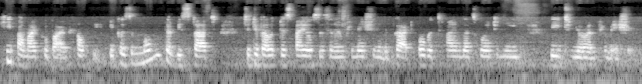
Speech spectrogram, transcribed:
keep our microbiome healthy? Because the moment that we start to develop dysbiosis and inflammation in the gut, over time that's going to lead, lead to neuroinflammation.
